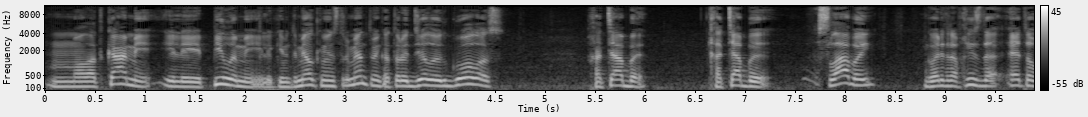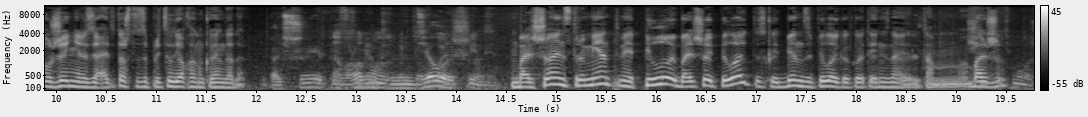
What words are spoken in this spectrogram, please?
молотками или пилами или какими-то мелкими инструментами, которые делают голос хотя бы, хотя бы слабый, говорит Равхизда, это уже нельзя. Это то, что запретил Йохан Коэн Гадоль. Большие Наоборот, инструменты не делают. большими. Большой инструментами, пилой, большой пилой, так сказать, бензопилой какой-то, я не знаю, или там большой. Можно.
